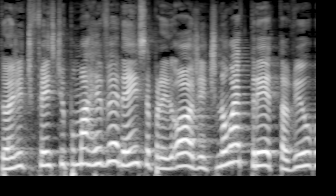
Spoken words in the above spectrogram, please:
Então a gente fez tipo uma reverência pra ele. Ó, gente, não é treta, viu?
